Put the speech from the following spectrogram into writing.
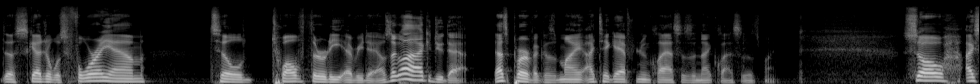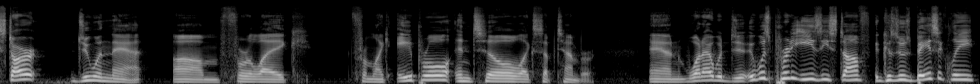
the schedule was 4 a.m. till 12:30 every day." I was like, "Oh, I could do that. That's perfect because my I take afternoon classes and night classes. That's fine." So I start doing that um, for like from like April until like September. And what I would do, it was pretty easy stuff because it was basically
